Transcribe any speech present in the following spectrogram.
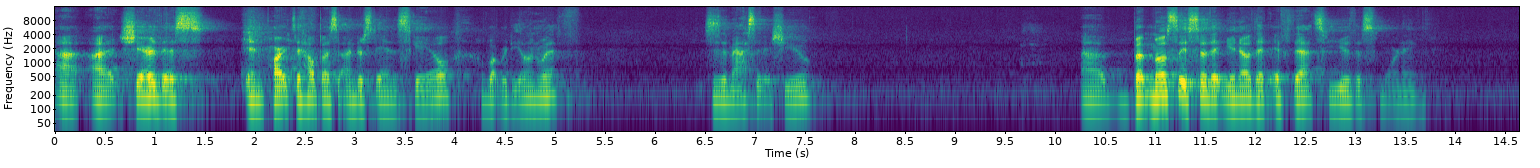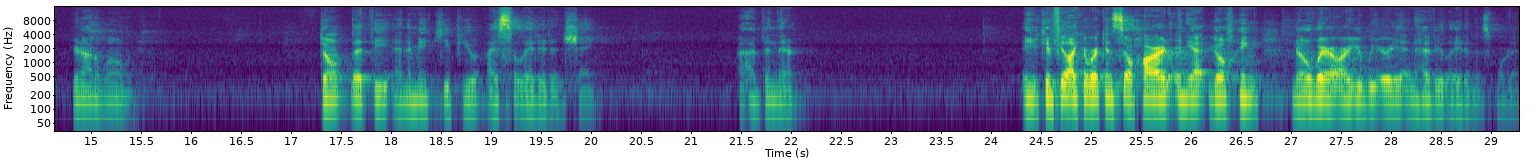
I, share this in part to help us understand the scale of what we're dealing with. This is a massive issue. Uh, but mostly so that you know that if that's you this morning, you're not alone. Don't let the enemy keep you isolated in shame. I've been there. You can feel like you're working so hard and yet going nowhere. Are you weary and heavy laden this morning?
